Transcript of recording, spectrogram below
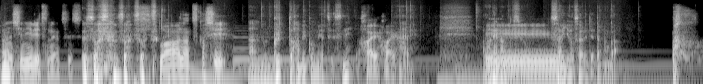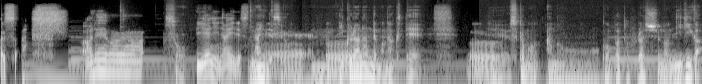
端子2列のやつです、ね。そうそうそうそう。わあ、懐かしい。あのグッとはめ込むやつですね。はいはいはい。はい。あれなんですよ、えー。採用されてたのが。さ あれはそ家にないですうね。ないんですよ、うん。うん。いくらなんでもなくて。うん。でしかもあのコンパクトフラッシュの2ギガっ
